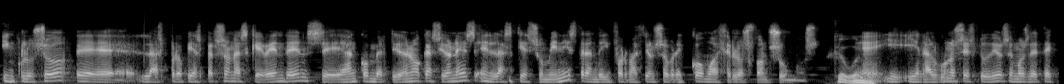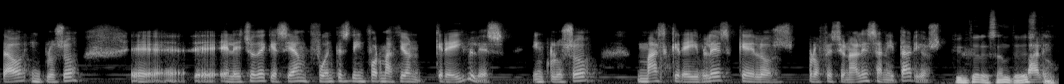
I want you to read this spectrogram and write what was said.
Incluso eh, las propias personas que venden se han convertido en ocasiones en las que suministran de información sobre cómo hacer los consumos. Eh, y, en algunos estudios hemos detectado incluso eh, el hecho de que sean fuentes de información creíbles, incluso más creíbles que los profesionales sanitarios. Qué interesante esto.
